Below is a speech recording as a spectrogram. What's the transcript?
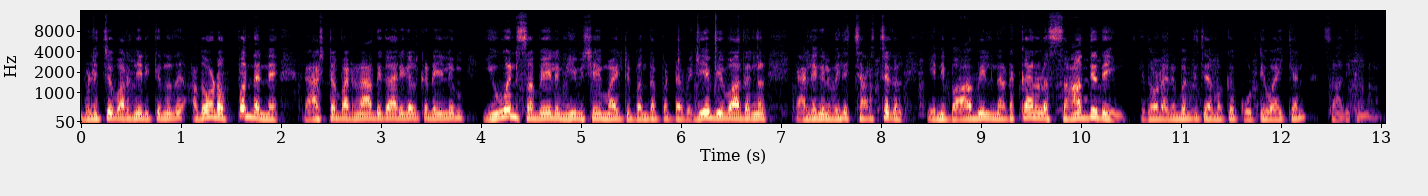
വിളിച്ചു പറഞ്ഞിരിക്കുന്നത്. അതോടൊപ്പം തന്നെ രാഷ്ട്ര ഭരണാധികാരികൾക്കിടയിലും യു എൻ സഭയിലും ഈ വിഷയവുമായിട്ട് ബന്ധപ്പെട്ട വലിയ വിവാദങ്ങൾ അല്ലെങ്കിൽ വലിയ ചർച്ചകൾ ഇനി ഭാവിയിൽ നടക്കാനുള്ള സാധ്യതയും ഇതോടനുബന്ധിച്ച് നമുക്ക് കൂട്ടി വായിക്കാൻ സാധിക്കുന്നതാണ്.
